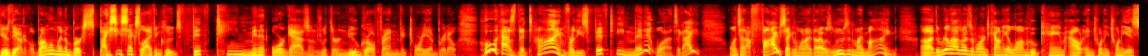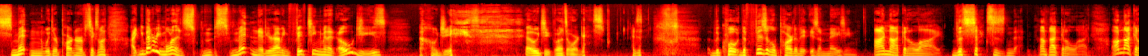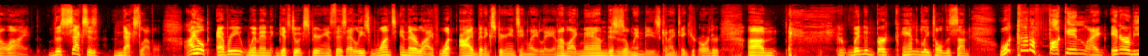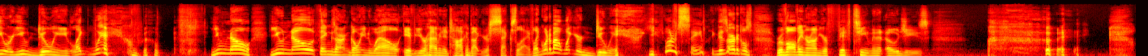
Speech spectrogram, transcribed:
Here's the article. Braunwyn Windham Burke's spicy sex life includes 15 minute orgasms with her new girlfriend, Victoria Brito. Who has the time for these 15 minute ones? Like, I once had a five second one. I thought I was losing my mind. Uh, the Real Housewives of Orange County alum who came out in 2020 is smitten with her partner of six months. Uh, you better be more than sm- smitten if you're having 15 minute OGs. OGs. OG. Well, that's orgasm. I just the quote the physical part of it is amazing. I'm not gonna lie. The sex is ne- i'm not gonna lie. I'm not gonna lie. The sex is next level. I hope every woman gets to experience this at least once in their life what i've been experiencing lately. And i'm like man this is a wendy's. Can i take your order? Um Burke handedly told the Sun, "What kind of fucking like interview are you doing? Like where you know, you know things aren't going well if you're having to talk about your sex life. Like what about what you're doing? you know what I'm saying? Like this article's revolving around your 15-minute OGs."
